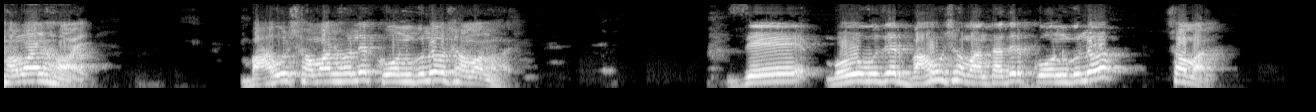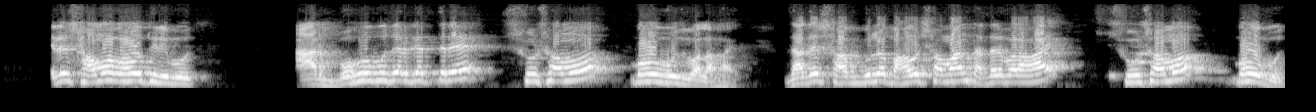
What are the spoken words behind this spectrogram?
সমান হয়, বাহু সমান হলে কোণগুলো সমান হয়। যে বহুভুজের বাহু সমান, তাদের কোনগুলো সমান। এটা সমবাহু ত্রিভুজ। আর বহুভুজের ক্ষেত্রে সুষম বহুভুজ বলা হয়। যাদের সবগুলো বাহু সমান, তাদের বলা হয় সুষম বহুভুজ।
